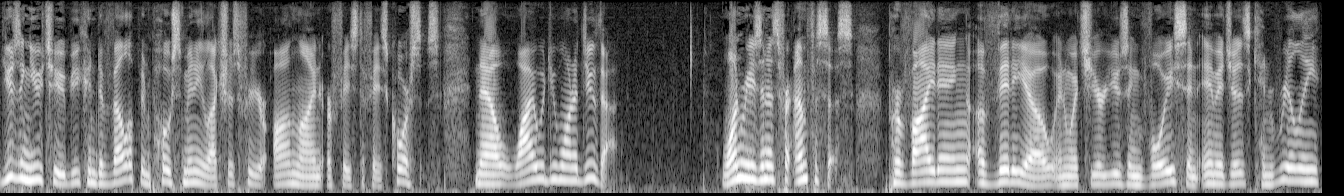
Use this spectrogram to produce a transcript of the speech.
Using YouTube, you can develop and post mini lectures for your online or face-to-face -face courses. Now, why would you want to do that? One reason is for emphasis. Providing a video in which you're using voice and images can really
